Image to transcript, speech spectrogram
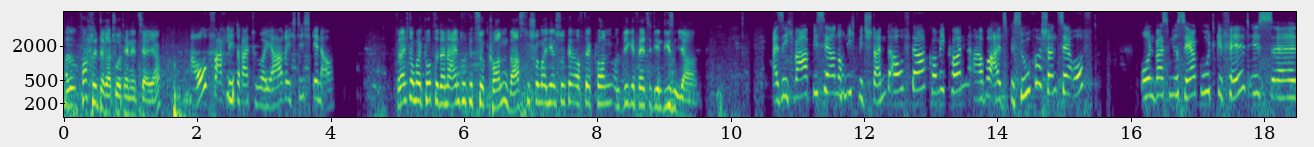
Also Fachliteratur tendenziell, ja? Auch Fachliteratur, ja, richtig, genau. Vielleicht noch mal kurz so deine Eindrücke zur Con. Warst du schon mal hier in Stuttgart auf der Con und wie gefällt sie dir in diesem Jahr? Also ich war bisher noch nicht mit Stand auf der Comic-Con, aber als Besucher schon sehr oft. Und was mir sehr gut gefällt, ist äh,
